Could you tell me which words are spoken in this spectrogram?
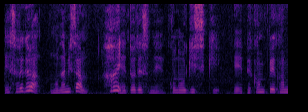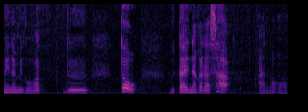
えそれではもなみさん、はい。えっ、とですねこの儀式、えーペカンペカミのみが終わると歌いながらさあの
